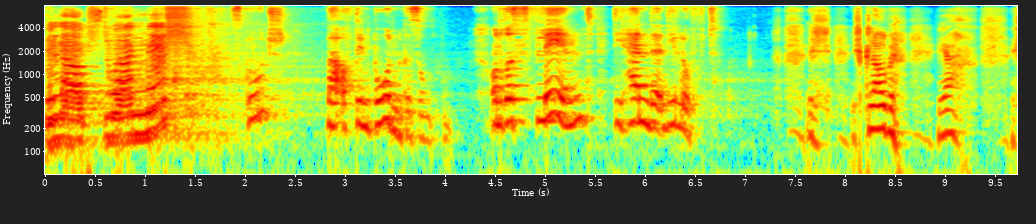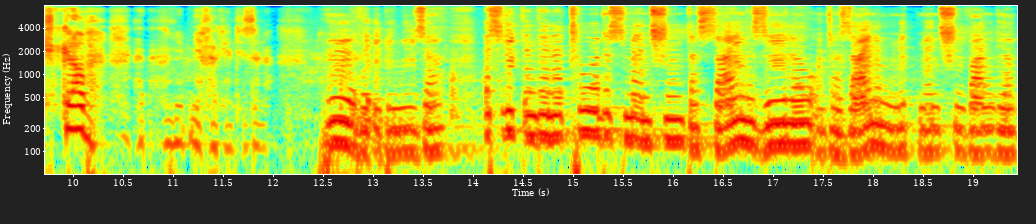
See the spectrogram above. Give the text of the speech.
Glaubst du an mich? Scrooge war auf den Boden gesunken und riss flehend die Hände in die Luft. Ich, ich glaube, ja, ich glaube. Mir, mir vergehen die Sinne. Höre, Ebenezer, es liegt in der Natur des Menschen, dass seine Seele unter seinen Mitmenschen wandle,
